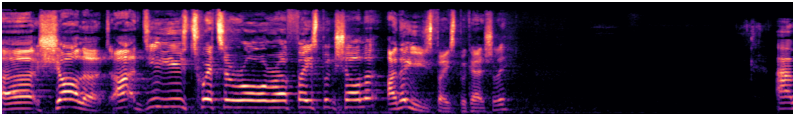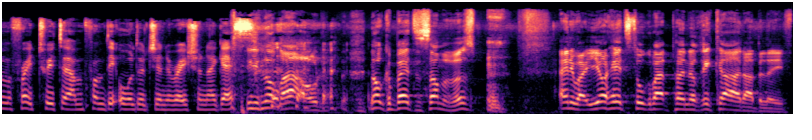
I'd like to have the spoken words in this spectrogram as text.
Uh, Charlotte, uh, do you use Twitter or uh, Facebook, Charlotte? I know you use Facebook actually. I'm afraid Twitter. I'm from the older generation, I guess. You're not that old, not compared to some of us. anyway, you're here to talk about Pernod Ricard, I believe.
